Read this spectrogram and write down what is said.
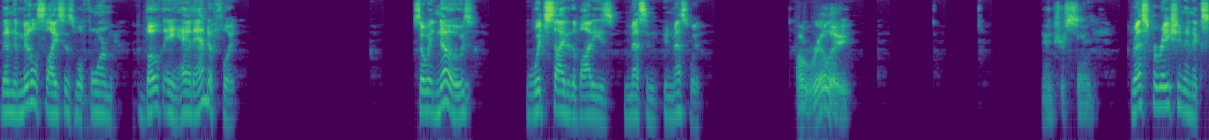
then the middle slices will form both a head and a foot. So it knows which side of the body's messing been messed with. Oh, really? Interesting. Respiration and ex-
